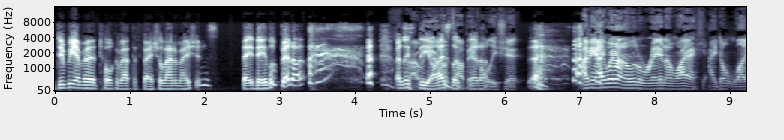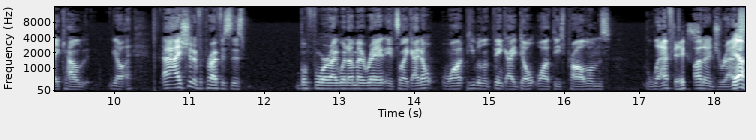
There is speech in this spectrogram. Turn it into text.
did we ever talk about the facial animations? They they look better. at least the eyes look better. Holy shit! I mean, I went on a little rant on why I I don't like how you know. I, I should have prefaced this before I went on my rant. It's like I don't want people to think I don't want these problems left fixed? unaddressed. Yeah,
